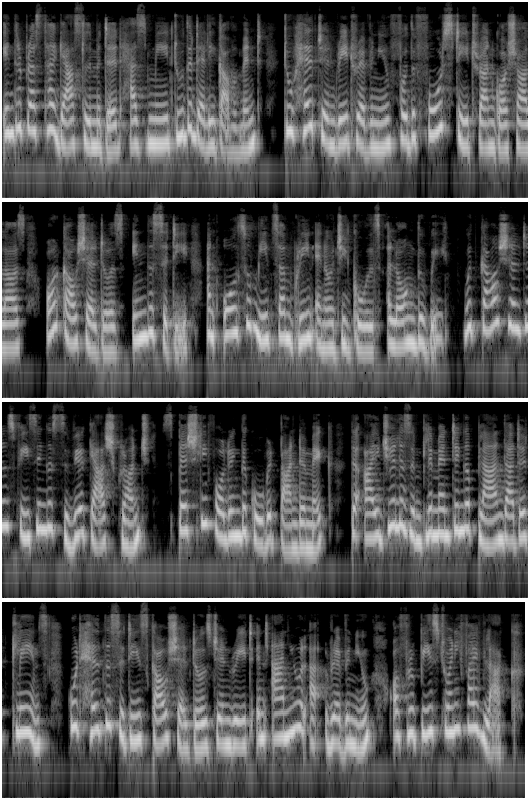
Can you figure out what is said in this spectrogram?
Indraprastha Gas Limited has made to the Delhi government to help generate revenue for the four state run gaushalas or cow shelters in the city and also meet some green energy goals along the way. With cow shelters facing a severe cash crunch, especially following the COVID pandemic, the IGL is implementing a plan that it claims could help the city's cow shelters generate an annual uh, revenue of rupees 25 lakh.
